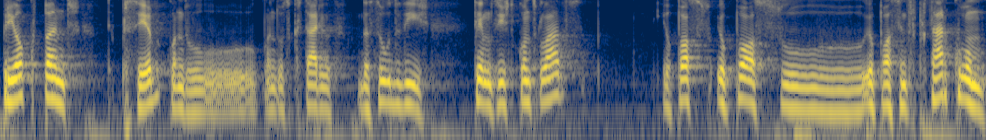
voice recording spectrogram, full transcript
preocupantes. Percebo quando, quando o secretário da Saúde diz temos isto controlado, eu posso, eu posso, eu posso interpretar como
